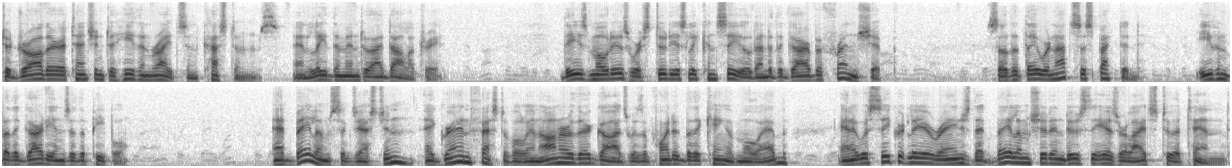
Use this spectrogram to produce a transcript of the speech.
to draw their attention to heathen rites and customs, and lead them into idolatry. These motives were studiously concealed under the garb of friendship, so that they were not suspected, even by the guardians of the people. At Balaam's suggestion, a grand festival in honor of their gods was appointed by the king of Moab, and it was secretly arranged that Balaam should induce the Israelites to attend.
